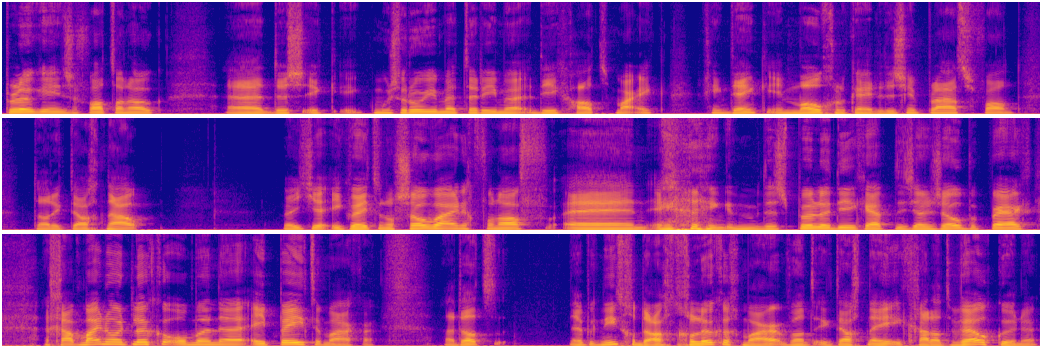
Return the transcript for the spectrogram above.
plugins of wat dan ook. Uh, dus ik, ik moest roeien met de riemen die ik had. Maar ik ging denken in mogelijkheden. Dus in plaats van dat ik dacht, nou, weet je, ik weet er nog zo weinig vanaf. En de spullen die ik heb, die zijn zo beperkt. Het gaat mij nooit lukken om een EP te maken. Nou, dat heb ik niet gedacht, gelukkig maar, want ik dacht nee, ik ga dat wel kunnen.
